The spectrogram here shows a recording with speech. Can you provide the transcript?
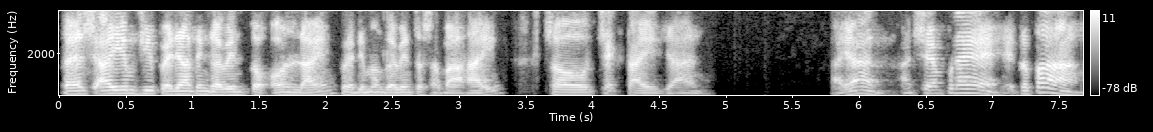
Dahil sa IMG, pwede natin gawin to online. Pwede mong gawin to sa bahay. So, check tayo dyan. Ayan. At syempre, ito pa.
